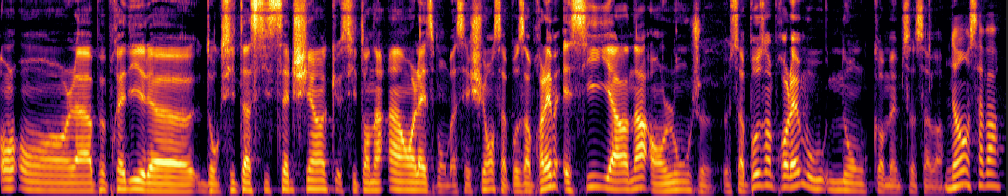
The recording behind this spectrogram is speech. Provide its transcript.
On on l'a à peu près dit. le- donc, si t'as 6-7 chiens, que, si t'en as un en laisse, bon, bah, c'est chiant, ça pose un problème. Et s'il y en a en longe, euh, ça pose un problème ou non, quand même, ça, ça va? Non, ça va.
